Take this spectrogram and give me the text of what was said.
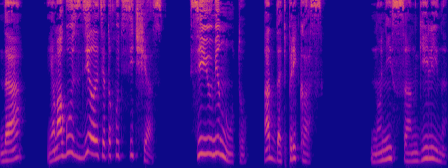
Да, я могу сделать это хоть сейчас, сию минуту, отдать приказ. Но, Нисса Ангелина,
